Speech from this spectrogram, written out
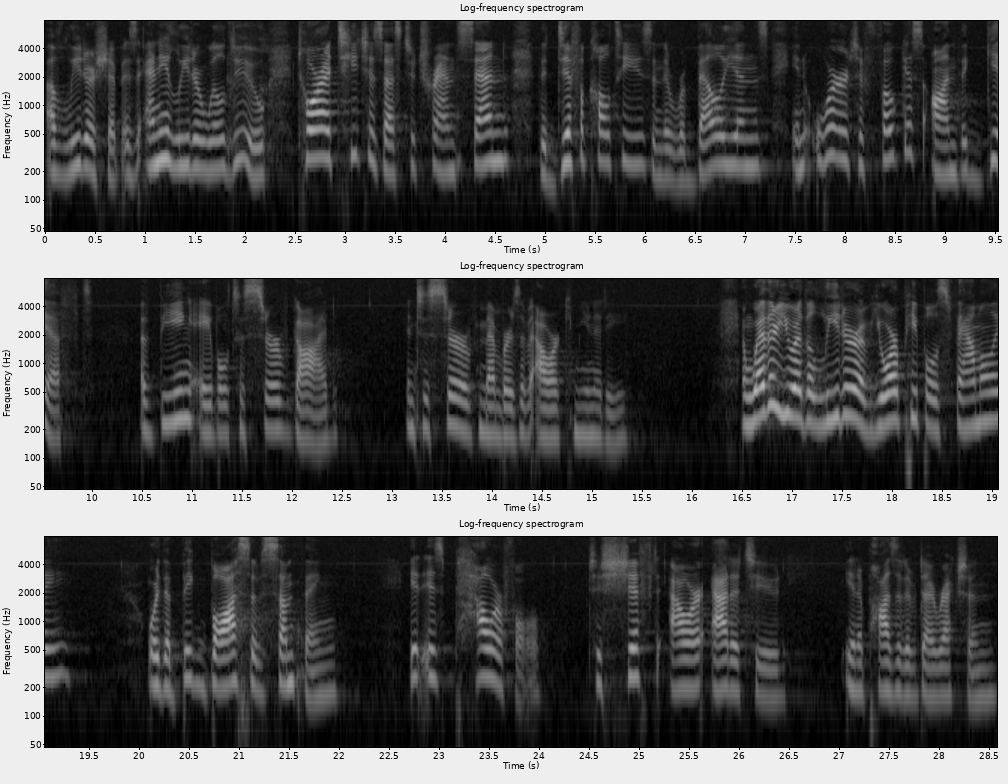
of leadership, as any leader will do, Torah teaches us to transcend the difficulties and the rebellions in order to focus on the gift of being able to serve God and to serve members of our community. And whether you are the leader of your people's family or the big boss of something, it is powerful to shift our attitude in a positive direction.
